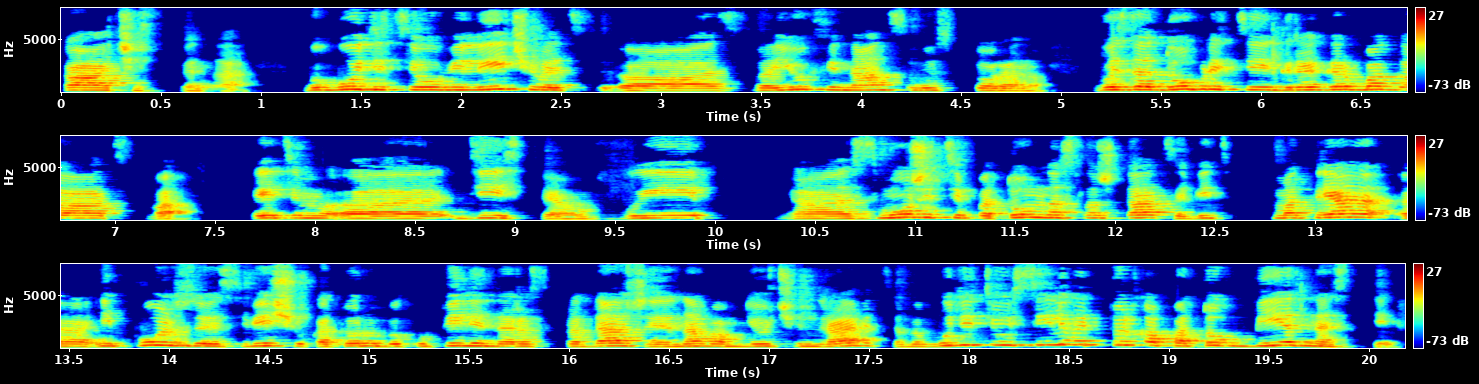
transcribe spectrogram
качественно, вы будете увеличивать а, свою финансовую сторону, вы задобрите эгрегор богатства этим а, действием, вы а, сможете потом наслаждаться, ведь смотря э, и пользуясь вещью, которую вы купили на распродаже, и она вам не очень нравится, вы будете усиливать только поток бедности,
